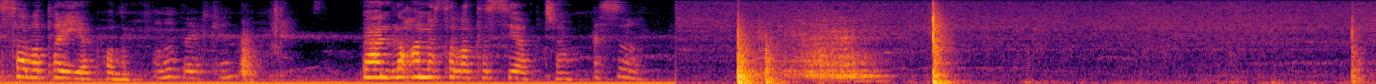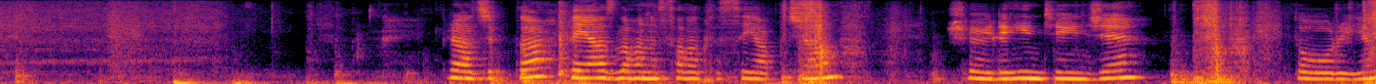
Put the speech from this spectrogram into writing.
salatayı yapalım. Ona derken. Ben lahana salatası yapacağım. Asıl. Birazcık da beyaz lahana salatası yapacağım. Şöyle ince ince doğrayayım.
